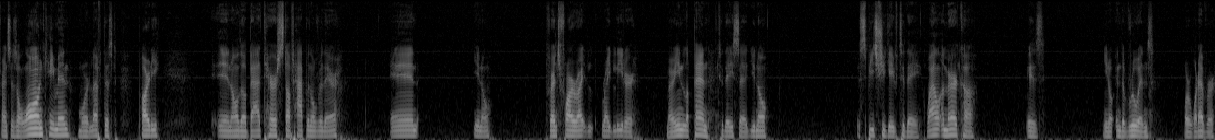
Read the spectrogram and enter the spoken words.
Francis Hollande came in, more leftist party, and all the bad terror stuff happened over there. And you know, French far right right leader Marine Le Pen today said, you know, speech she gave today, while America is, you know, in the ruins or whatever,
